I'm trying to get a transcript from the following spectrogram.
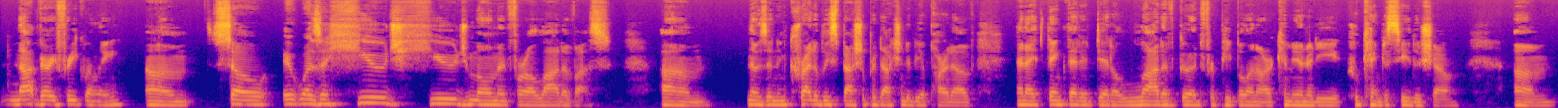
not very frequently. Um, so it was a huge, huge moment for a lot of us. Um, it was an incredibly special production to be a part of. And I think that it did a lot of good for people in our community who came to see the show. Um,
